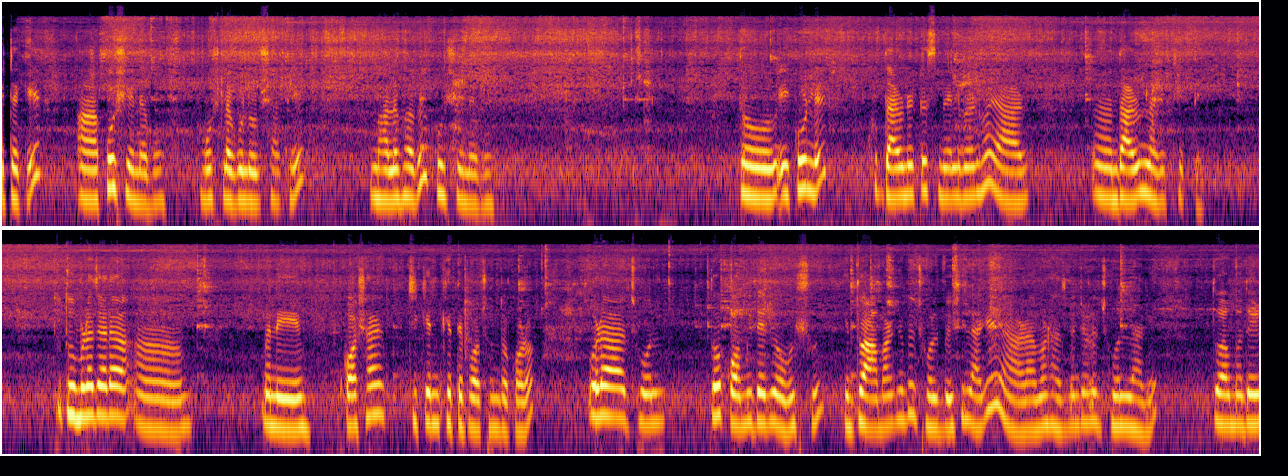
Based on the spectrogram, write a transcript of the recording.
এটাকে কষিয়ে নেব মশলাগুলোর সাথে, ভালোভাবে কষিয়ে নেব। তো এ করলে খুব দারুণ একটা স্মেল বের হয় আর দারুণ লাগে খেতে। তো তোমরা যারা মানে কষা চিকেন খেতে পছন্দ করো, ওরা ঝোল তো কমই দেবে অবশ্যই, কিন্তু আমার কিন্তু ঝোল বেশি লাগে আর আমার হাজব্যান্ডেরও ঝোল লাগে। তো আমাদের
